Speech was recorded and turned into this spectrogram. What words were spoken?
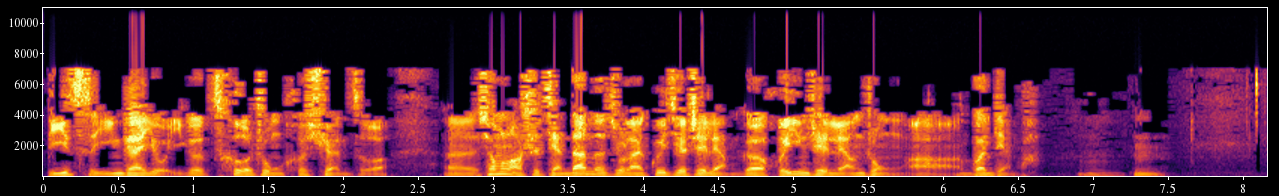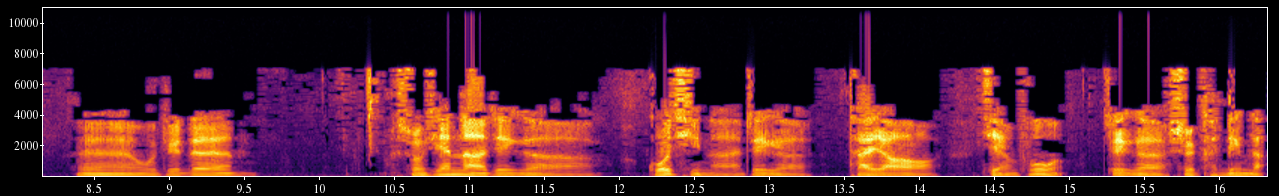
彼此应该有一个侧重和选择？呃，肖峰老师简单的就来归结这两个回应这两种啊、观点吧。嗯。嗯。呃，我觉得首先呢，这个国企呢，这个它要减负，这个是肯定的，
